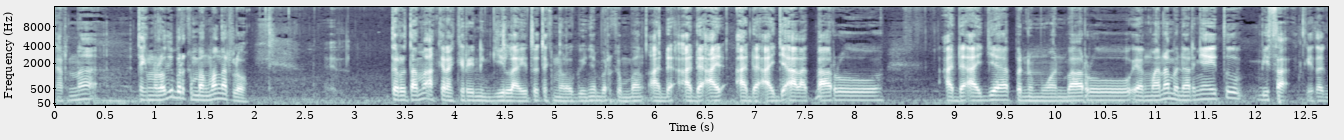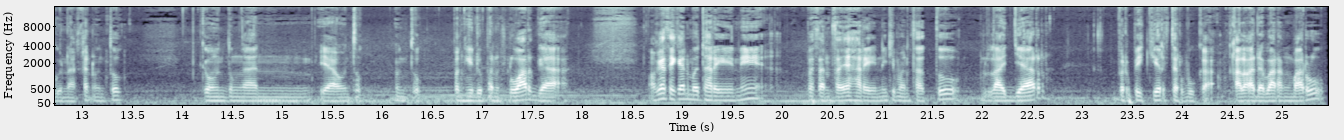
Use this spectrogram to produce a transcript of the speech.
Karena teknologi berkembang banget loh. Terutama akhir-akhir ini gila itu teknologinya berkembang. Ada ada ada aja alat baru ada aja penemuan baru. Yang mana benarnya itu bisa kita gunakan untuk keuntungan ya untuk untuk penghidupan keluarga. Oke sekian buat hari ini pesan saya hari ini cuma satu belajar berpikir terbuka. Kalau ada barang baru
